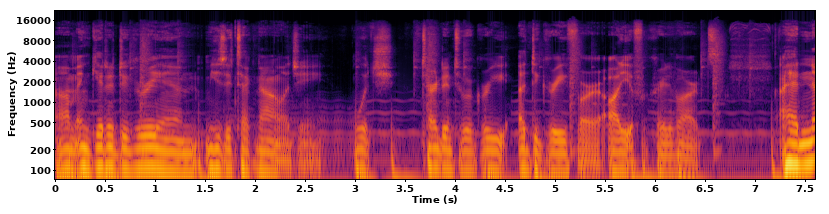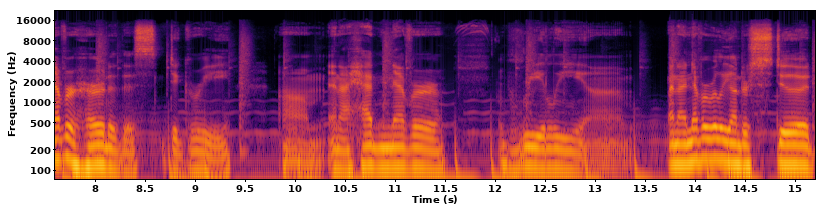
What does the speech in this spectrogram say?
um, and get a degree in music technology, which turned into a degree, a degree for audio for creative arts. I had never heard of this degree, um, and I had never really, um, and I never really understood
